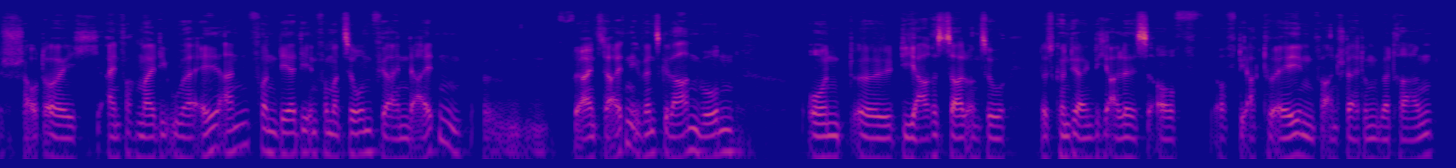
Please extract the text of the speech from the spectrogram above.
schaut euch einfach mal die URL an, von der die Informationen für einen der alten, äh, für eins der alten Events geladen wurden und äh, die Jahreszahl und so. Das könnt ihr eigentlich alles auf auf die aktuellen Veranstaltungen übertragen.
